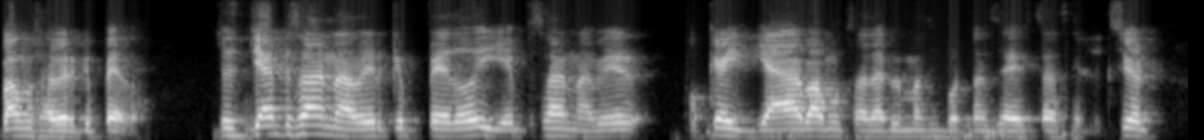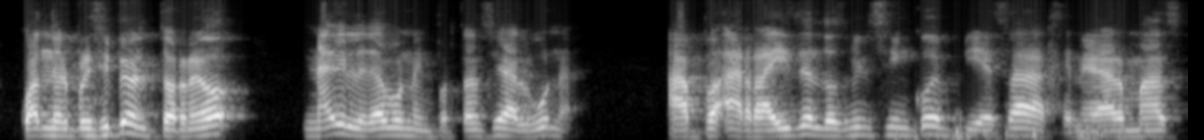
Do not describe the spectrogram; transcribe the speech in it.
Vamos a ver qué pedo. Entonces ya empezaban a ver qué pedo y ya empezaban a ver, ok, ya vamos a darle más importancia a esta selección. Cuando al principio del torneo nadie le daba una importancia alguna. A, a raíz del 2005 empieza a generar más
